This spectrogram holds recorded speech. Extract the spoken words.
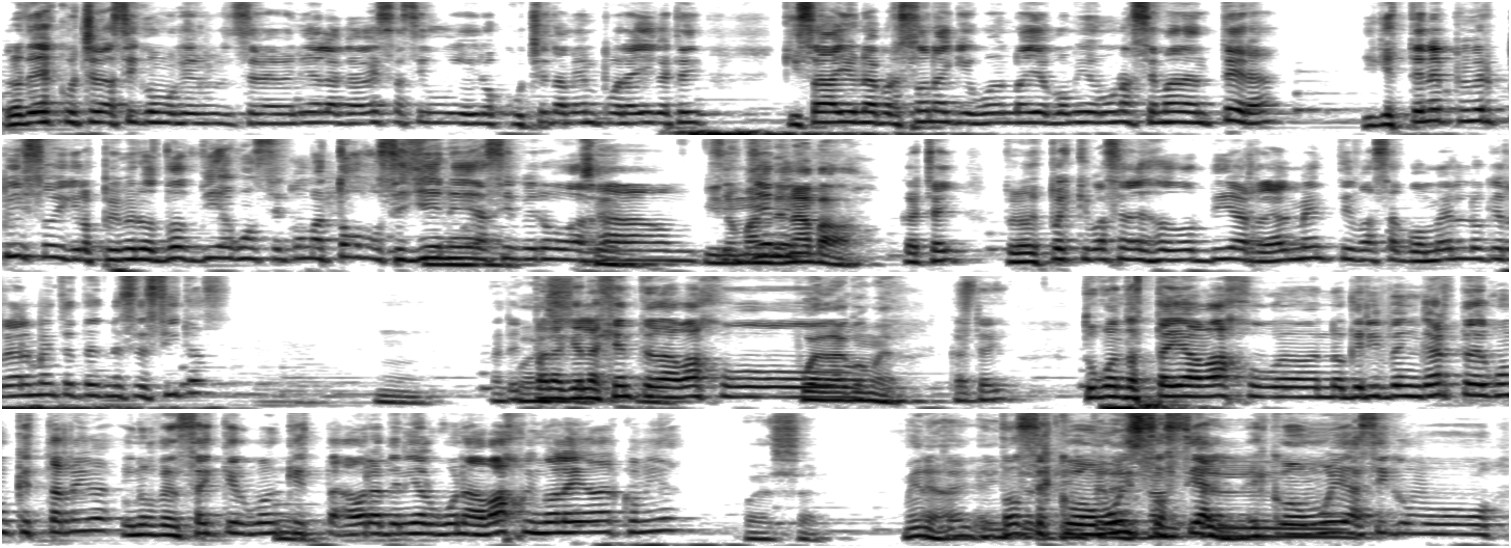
Lo te escuché así como que se me venía a la cabeza, así y lo escuché también por ahí, ¿cachai? Quizás hay una persona que bueno, no haya comido en una semana entera y que esté en el primer piso y que los primeros dos días bueno, se coma todo, se llene Bueno, así, pero Sí. ajá, y no mande nada para abajo. ¿Cachai? Pero después que pasan esos dos días, ¿realmente vas a comer lo que realmente te necesitas? Mm. Para ser, que la gente de abajo Pueda comer. ¿Cachai? Tú cuando estáis abajo, weón, no queréis vengarte del weón que está arriba y no pensáis que el weón que Mm. está, ahora tenía algún abajo y no le iba a dar comida. Puede ser. Mira, Entonces es como muy social, el- es como muy así como,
